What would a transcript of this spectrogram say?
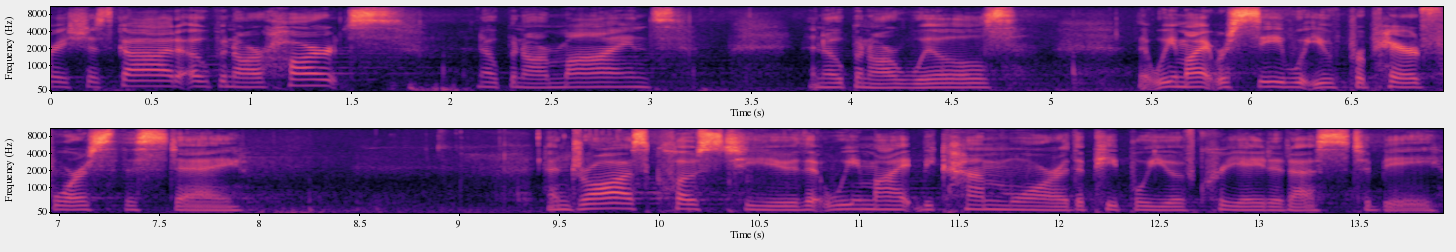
Gracious God, open our hearts and open our minds and open our wills that we might receive what you've prepared for us this day. And draw us close to you that we might become more the people you have created us to be.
